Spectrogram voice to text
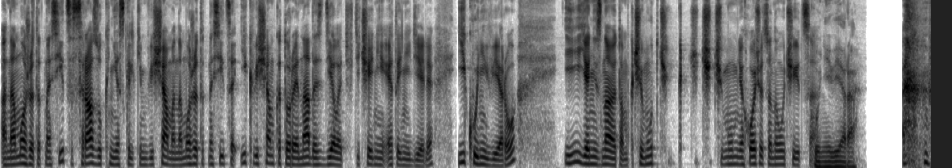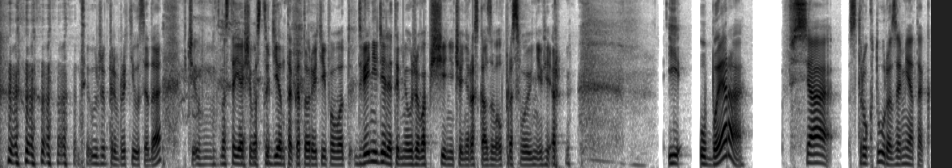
она может относиться сразу к нескольким вещам. Она может относиться и к вещам, которые надо сделать в течение этой недели, и к универу, и, я не знаю, там, к чему, к чему мне хочется научиться. К универа. Ты уже превратился, да, в настоящего студента, который типа вот две недели ты мне уже вообще ничего не рассказывал про свой универ. И у Бера вся структура заметок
